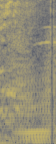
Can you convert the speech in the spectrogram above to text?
Peace.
